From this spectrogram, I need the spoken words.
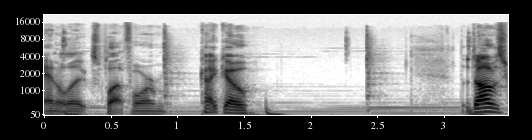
analytics platform Kaiko. The dominance,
